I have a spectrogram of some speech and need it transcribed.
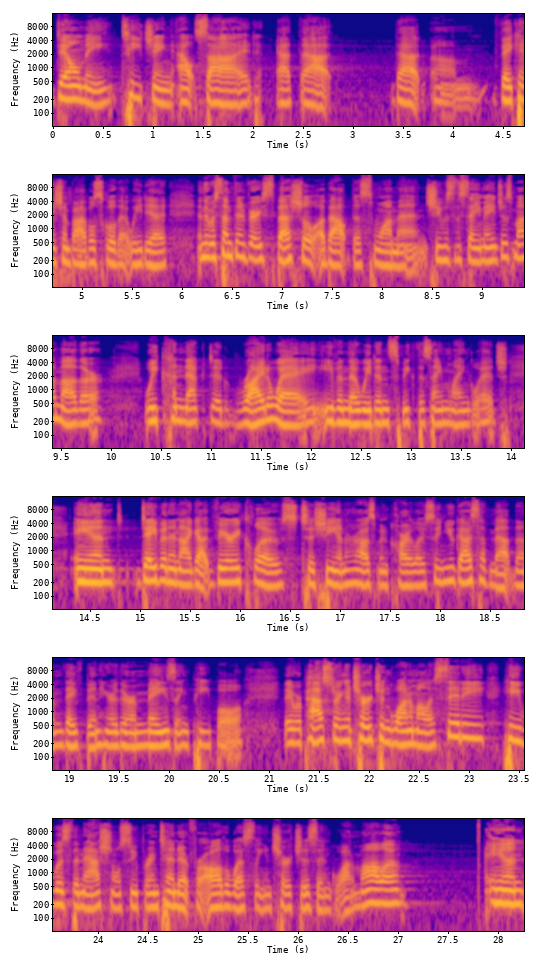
Delmy teaching outside at that that um, vacation Bible school that we did, and there was something very special about this woman. She was the same age as my mother. We connected right away, even though we didn't speak the same language. And David and I got very close to she and her husband, Carlos. And you guys have met them. They've been here. They're amazing people. They were pastoring a church in Guatemala City. He was the national superintendent for all the Wesleyan churches in Guatemala. And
